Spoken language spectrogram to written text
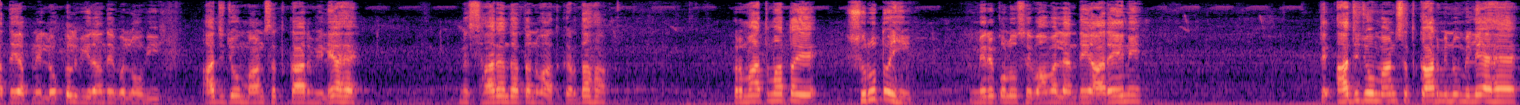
ਅਤੇ ਆਪਣੇ ਲੋਕਲ ਵੀਰਾਂ ਦੇ ਵੱਲੋਂ ਵੀ ਅੱਜ ਜੋ ਮਾਨ ਸਤਕਾਰ ਮਿਲਿਆ ਹੈ, ਮੈਂ ਸਾਰਿਆਂ ਦਾ ਧੰਨਵਾਦ ਕਰਦਾ ਹਾਂ। ਪਰਮਾਤਮਾ ਤਾਂ ਸ਼ੁਰੂ ਤੋਂ ਹੀ ਮੇਰੇ ਕੋਲੋਂ ਸੇਵਾਵਾਂ ਲੈਂਦੇ ਆ ਰਹੇ ਨੇ। ਤੇ ਅੱਜ ਜੋ ਮਾਨ ਸਤਕਾਰ ਮੈਨੂੰ ਮਿਲਿਆ ਹੈ,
